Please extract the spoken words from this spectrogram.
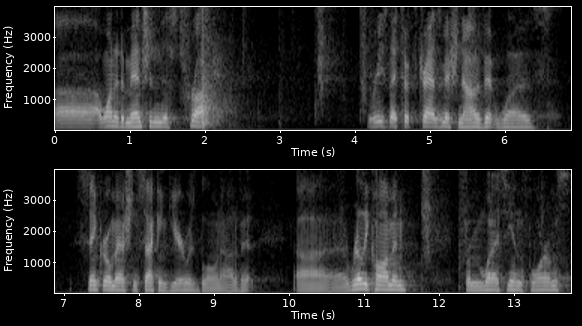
uh, I wanted to mention this truck. The reason I took the transmission out of it was synchro mesh in second gear was blown out of it. Uh, really common from what I see in the forums.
